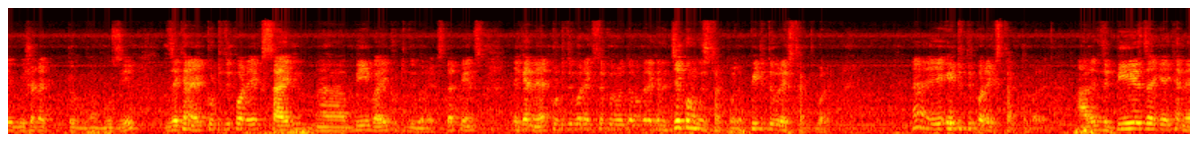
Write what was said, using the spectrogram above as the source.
এই বিষয়টা একটু বুঝি। যেখানে two to the x sine b by two to the power x that means এখানে টু টু দি এক্সের পরিবর্তে আমাদের এখানে যে কোনো কিছু থাকতে পারে। পি টু দি এক্স থাকতে পারে। হ্যাঁ এ টু দি পাওয়ার এক্স থাকতে পারে। আর এই যে বি এর জায়গায় এখানে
